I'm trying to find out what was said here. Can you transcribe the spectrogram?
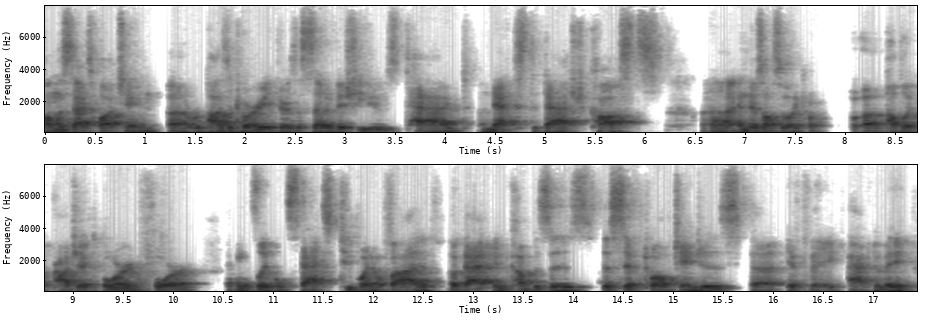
on the Stacks blockchain uh, repository, there's a set of issues tagged next dash costs, uh, and there's also like a, a public project board for I think it's labeled Stacks 2.05, but that encompasses the SIP 12 changes uh, if they activate.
